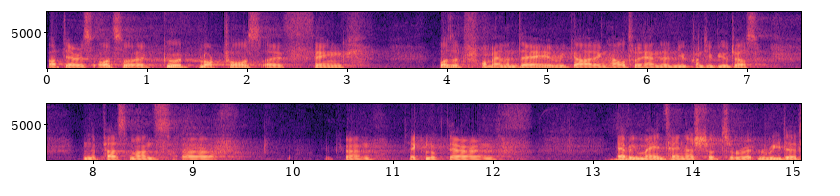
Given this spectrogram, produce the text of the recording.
But there is also a good blog post, I think, was it from Allan Day, regarding how to handle new contributors in the past months. Uh, you can take a look there, and every maintainer should re read it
